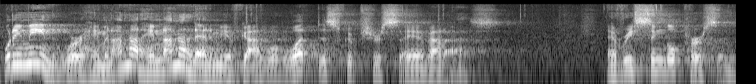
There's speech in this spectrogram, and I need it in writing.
what do you mean we're Haman? I'm not Haman. I'm not an enemy of God. Well, what does Scripture say about us? Every single person,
